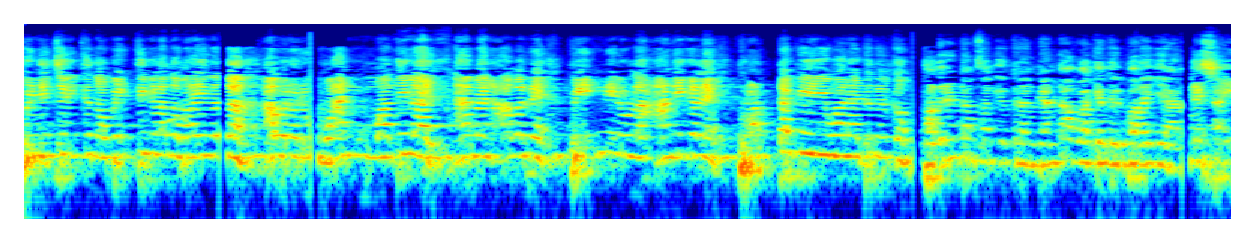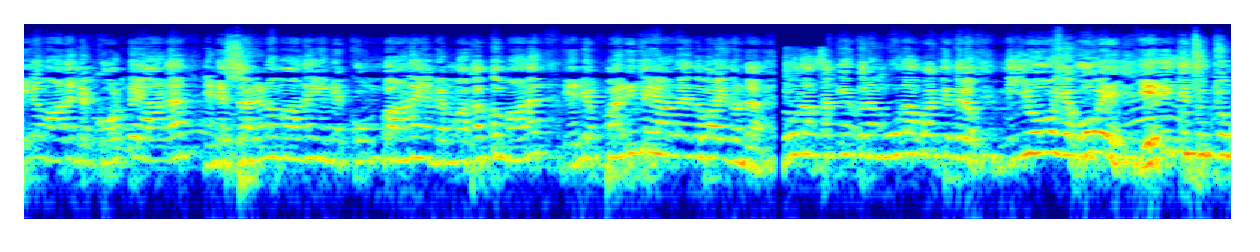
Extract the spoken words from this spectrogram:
പിടിച്ചിരിക്കുന്ന വ്യക്തികൾ എന്ന് പറയുന്നത് അവർ ഒരു വൻ മതിലായി അവൻ അവരുടെ പിന്നിലുള്ള അണികളെ പ്രൊട്ടക്ട് ചെയ്യുവാനായിട്ട് നിൽക്കും. പതിനെട്ടാം സംഖ്യത്തിലും രണ്ടാം വാക്യത്തിൽ പറയുകയാണ് എന്റെ ശൈലമാണ് എന്റെ കോട്ടയാണ് എന്റെ ശരണമാണ് എന്റെ കൊമ്പാണ് എന്റെ മഹത്വമാണ് എന്റെ പരിചയാണ് എന്ന് പറയുന്നുണ്ട്. മൂന്നാം സങ്കീർത്തനം മൂന്നാം വാക്യത്തിലും നിയോ യഹോവേ എനിക്ക് ചുറ്റും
